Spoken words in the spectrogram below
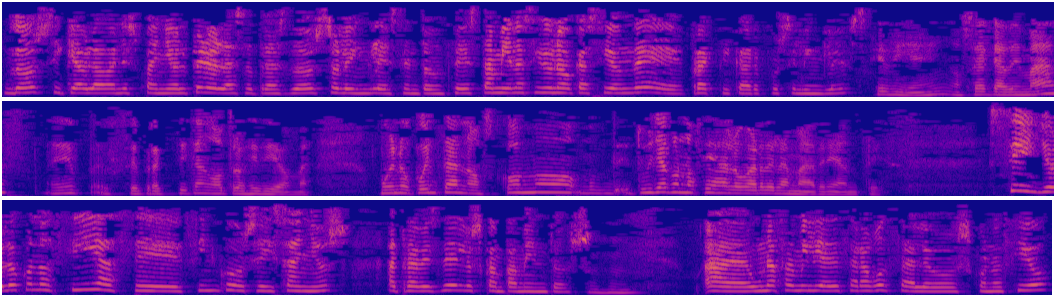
dos sí que hablaban español, pero las otras dos solo inglés. Entonces también ha sido una ocasión de practicar pues el inglés. Qué bien. O sea que además eh, se practican otros idiomas. Bueno, cuéntanos, ¿cómo tú ya conocías al hogar de la madre antes? Sí, yo lo conocí hace cinco o seis años a través de los campamentos. una familia de Zaragoza los conoció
